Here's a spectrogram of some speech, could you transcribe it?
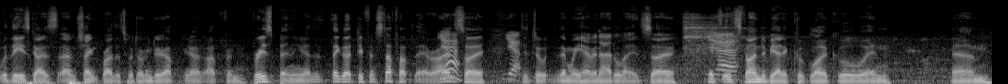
with these guys, um, Shank Brothers, we're talking to up, you know, up from Brisbane. You know, they got different stuff up there, right? Yeah. So Yeah. to do, than we have in Adelaide. So it's, Yeah. it's fun to be able to cook local and um,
